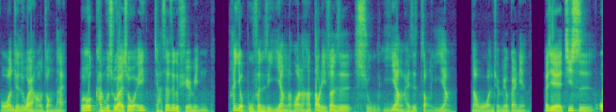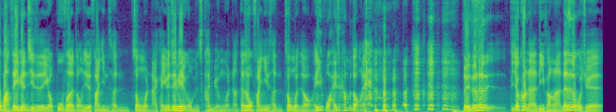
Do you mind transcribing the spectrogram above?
我完全是外行的状态，我都看不出来说，诶，假设这个学名它有部分是一样的话，那它到底算是属一样还是种一样？那我完全没有概念。而且，即使我把这一篇其实有部分的东西翻译成中文来看，因为这篇我们是看原文啊，但是我翻译成中文之后，诶，我还是看不懂诶。对，这是比较困难的地方啦。但是我觉得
